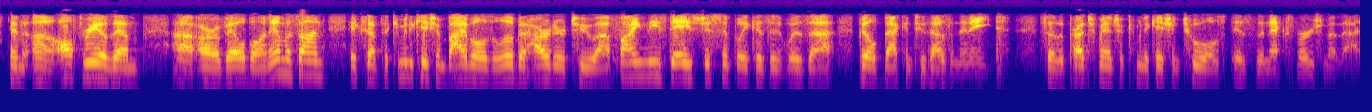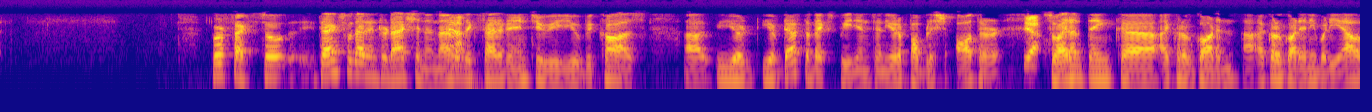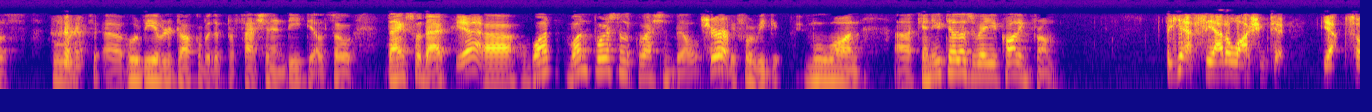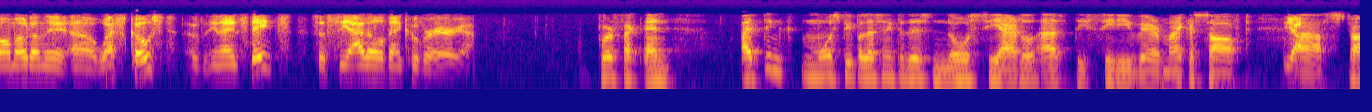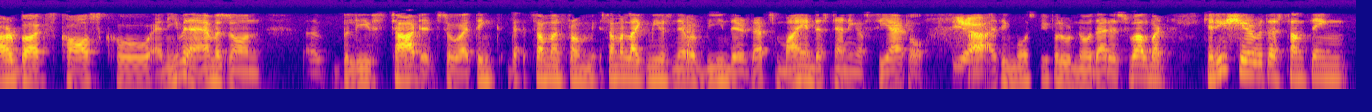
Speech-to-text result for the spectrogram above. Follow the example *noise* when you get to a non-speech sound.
And uh, all three of them uh, are available on Amazon, except the Communication Bible is a little bit harder to uh, find these days just simply because it was uh, built back in 2008. So the Project Management Communication Tools is the next version of that. Perfect. So thanks for that introduction, and I Yeah. was excited to interview you because uh, your your depth of experience and you're a published author. Yeah. So I don't think uh, I could have gotten uh, I could have got anybody else who would *laughs* uh, who would be able to talk about the profession in detail. So thanks for that. Yeah. Uh, one one personal question, Bill. Sure. Uh, before we g- move on, uh, can you tell us where you're calling from? Yeah, Seattle, Washington. Yeah, so I'm out on the uh, west coast of the United States, so Seattle, Vancouver area. Perfect. And I think most people listening to this know Seattle as the city where Microsoft, Yeah. uh, Starbucks, Costco, and even Amazon uh, believe started. So I think that someone from someone like me who's never been there, that's my understanding of Seattle. Yeah. Uh, I think most people would know that as well. But can you share with us something,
